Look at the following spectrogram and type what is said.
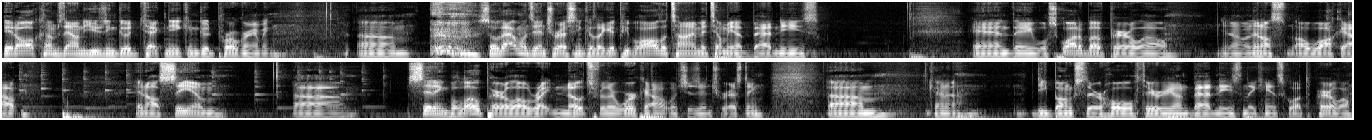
it all comes down to using good technique and good programming. Um, so that one's interesting because I get people all the time. They tell me I have bad knees, and they will squat above parallel. you know, and then I'll I'll walk out and I'll see them uh, sitting below parallel, writing notes for their workout, which is interesting. Um, kind of debunks their whole theory on bad knees and they can't squat the parallel.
